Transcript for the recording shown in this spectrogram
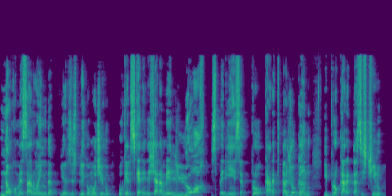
não começaram ainda, e eles explicam o motivo, porque eles querem deixar a melhor experiência pro cara que tá jogando e pro cara que tá assistindo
